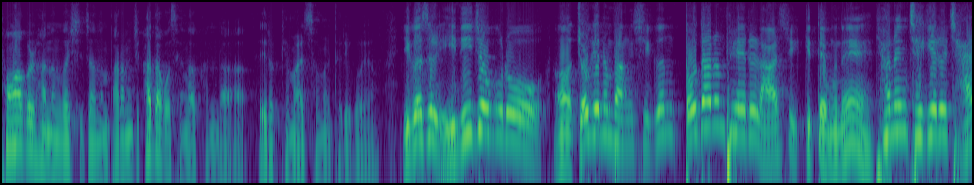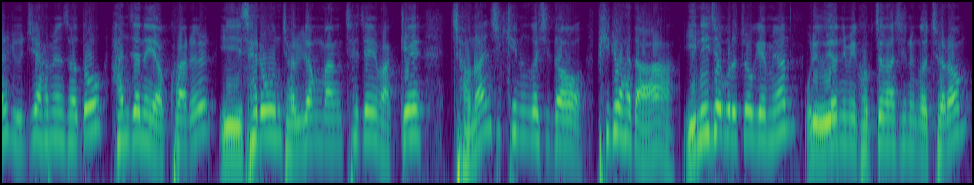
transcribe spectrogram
통합을 하는 것이 저는 바람직하다고 생각한다 이렇게 말씀을 드리고요. 이것을 인위적으로 어, 쪼개는 방식은 또 다른 폐해를 낳을 수 있기 때문에 현행 체계를 잘 유지하면서도 한전의 역할을 이 새로운 전력망 체제에 맞게 전환시키는 것이 더 필요하다. 인위적으로 쪼개면 우리 의원님이 걱정하시는 것처럼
